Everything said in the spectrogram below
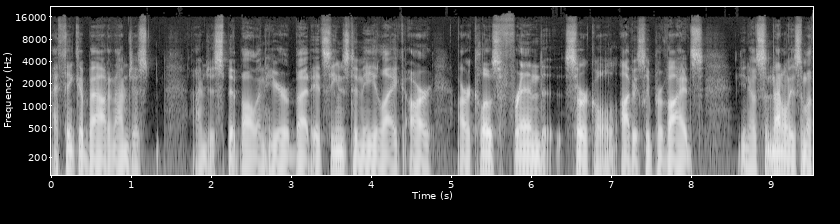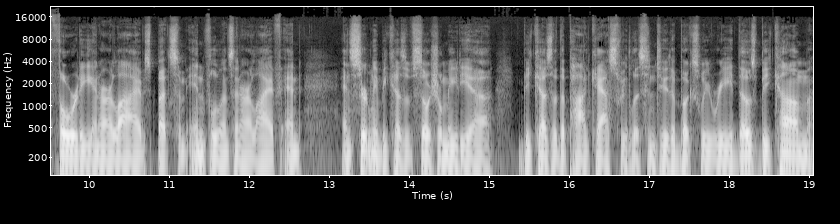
I think about, and I'm just I'm just spitballing here, but it seems to me like our our close friend circle obviously provides, you know, some, not only some authority in our lives, but some influence in our life, and and certainly because of social media, because of the podcasts we listen to, the books we read, those become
